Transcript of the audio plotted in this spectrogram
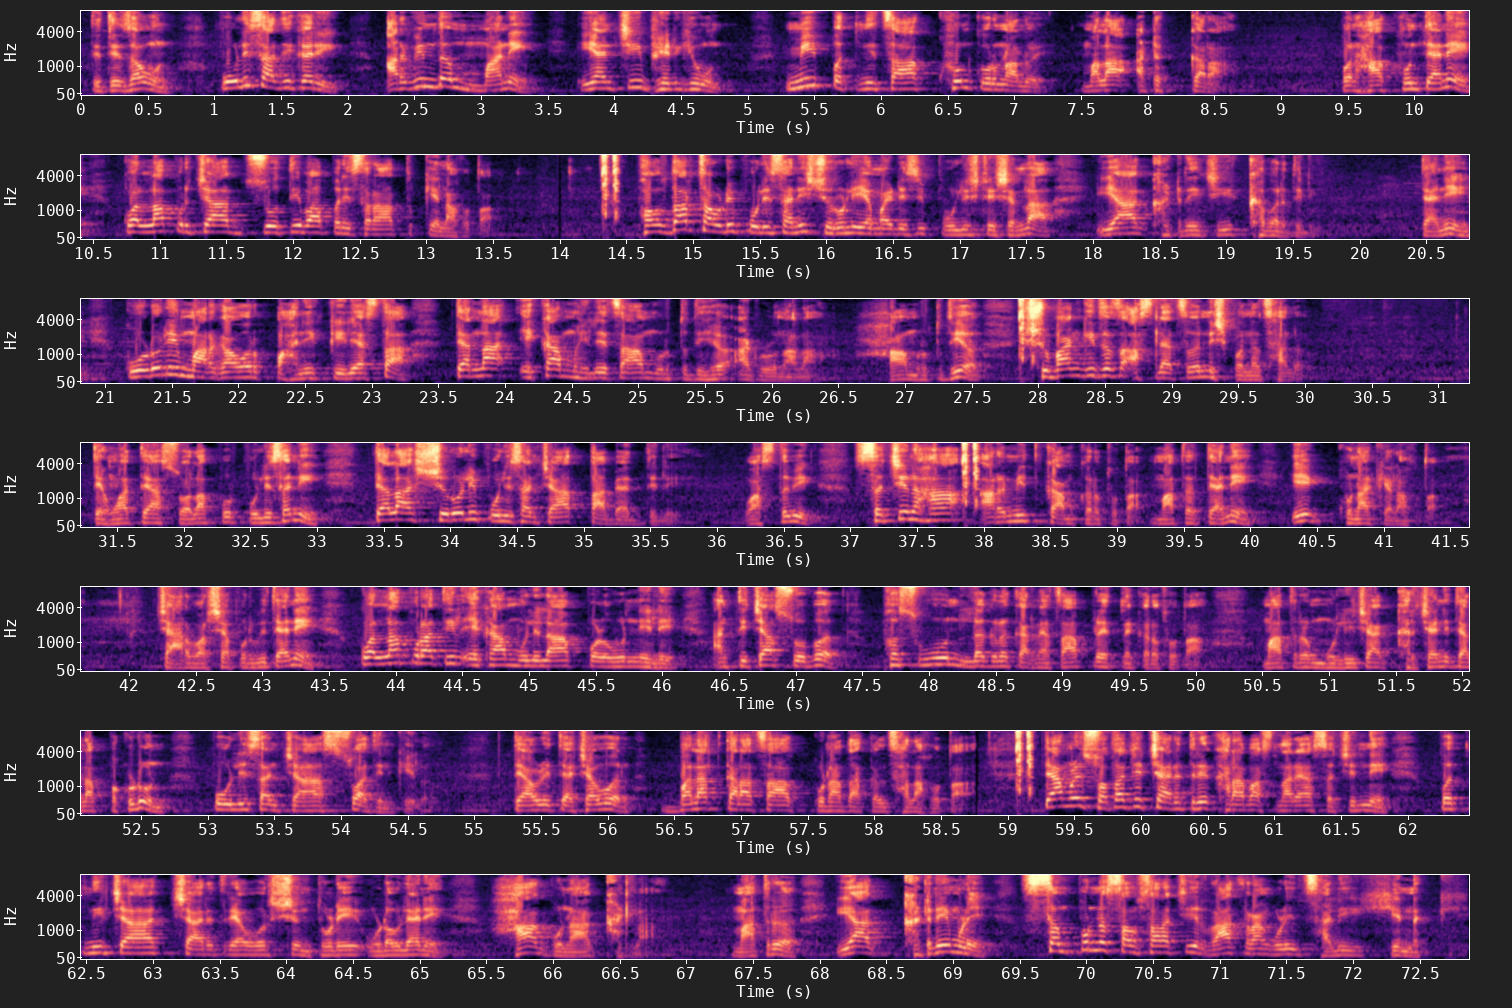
तिथे जाऊन पोलीस अधिकारी अरविंद माने यांची भेट घेऊन मी पत्नीचा खून करून आलो आहे मला अटक करा. पण हा खून त्याने कोल्हापूरच्या ज्योतिबा परिसरात केला होता. फौजदार चावडी पोलिसांनी Shiroli M I D C police स्टेशनला या घटनेची खबर दिली. त्यांनी कोडोली मार्गावर पाहणी केली असता त्यांना एका महिलेचा मृतदेह आढळून आला. हा मृतदेह शुभांगीचाच असल्याचं निष्पन्न झालं. तेव्हा त्या सोलापूर पोलिसांनी त्याला शिरोली पोलिसांच्या ताब्यात दिले. वास्तविक सचिन हा आर्मीत काम करत होता. मात्र त्याने एक गुन्हा केला होता. चार वर्षापूर्वी त्याने कोल्हापुरातील एका मुलीला पळवून नेले आणि तिच्यासोबत फसवून लग्न करण्याचा प्रयत्न करत होता. मात्र मुलीच्या घरच्यांनी त्याला पकडून पोलिसांच्या स्वाधीन केलं. त्यावेळी त्याच्यावर बलात्काराचा गुन्हा दाखल झाला होता. त्यामुळे स्वतःचे चारित्र्य खराब असणाऱ्या सचिनने पत्नीच्या चारित्र्यावर शिंतोडे उडवल्याने हा गुन्हा घडला. मात्र या घटनेमुळे संपूर्ण संसाराची राख रांगोळी झाली हे नक्की.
